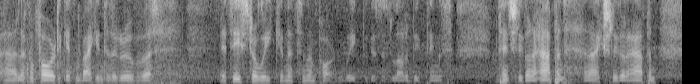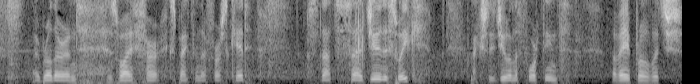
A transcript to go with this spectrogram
uh, looking forward to getting back into the groove of it. It's Easter week, and it's an important week because there's a lot of big things potentially going to happen and actually going to happen. My brother and his wife are expecting their first kid, so that's uh, due this week. Actually, due on the 14th of April, which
